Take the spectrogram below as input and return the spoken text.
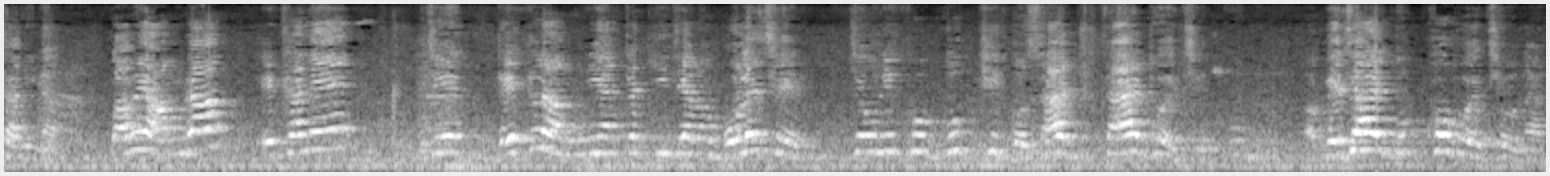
জানি না। তবে আমরা এখানে যে দেখলাম উনি একটা কি যেন বলেছেন যে উনি খুব দুঃখিত, স্যাড স্যাড হয়েছে বেজায় দুঃখ হয়েছে ওনার।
